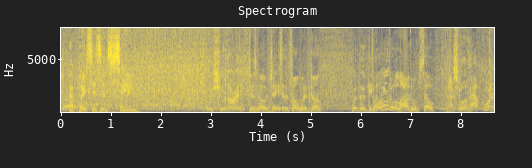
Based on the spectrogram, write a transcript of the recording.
bro. That place is insane. Are we shooting already? Just know, Jay set the tone with a dunk. With the He, threw, he threw a lob to himself. I shoot a half court.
